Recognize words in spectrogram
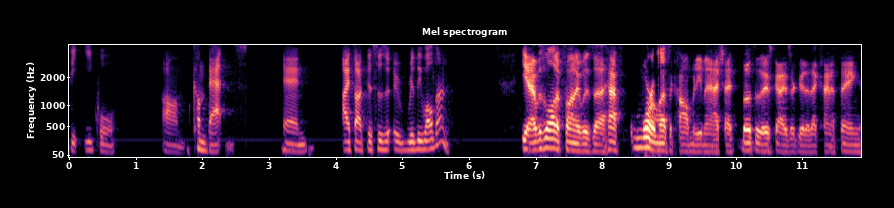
the equal um, combatants, and I thought this was really well done. Yeah, it was a lot of fun. It was a half, more or less, a comedy match. I, both of those guys are good at that kind of thing.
